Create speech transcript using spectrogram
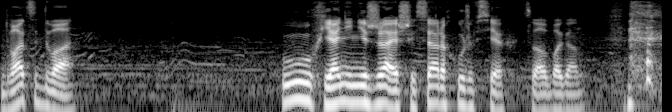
Двадцать два. Ух, я не нижайший. Сара хуже всех, слава богам.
